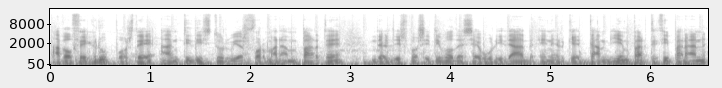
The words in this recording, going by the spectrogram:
a 12 grupos de antidisturbios formarán parte del dispositivo de seguridad en el que también participarán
